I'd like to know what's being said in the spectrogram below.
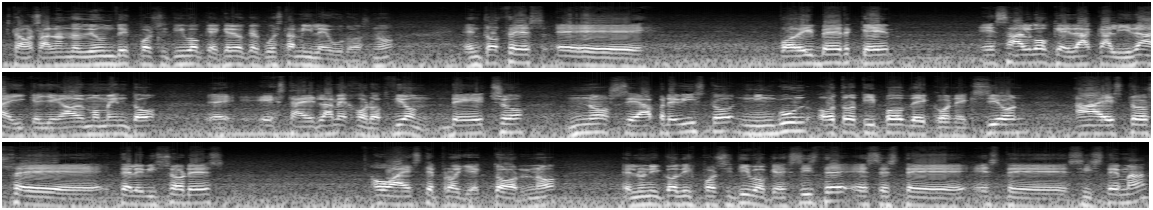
Estamos hablando de un dispositivo que creo que cuesta mil euros, ¿no? Entonces, eh, podéis ver que es algo que da calidad y que llegado el momento, eh, esta es la mejor opción. De hecho, no se ha previsto ningún otro tipo de conexión a estos eh, televisores o a este proyector, ¿no? El único dispositivo que existe es este, este sistema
